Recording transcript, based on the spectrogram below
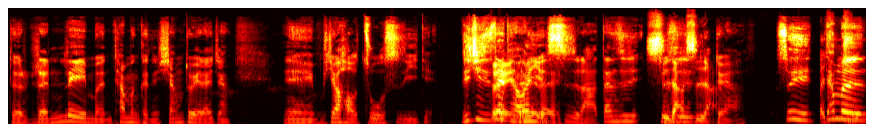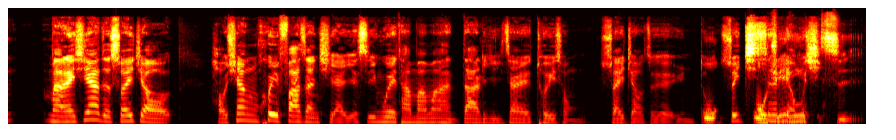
的人类们，他们可能相对来讲，嗯、比较好做事一点。其实，在台湾也是啦，但是、就是啊是啊对啊，所以呃他们马来西亚的摔跤好像会发展起来，也是因为他妈妈很大力在推崇摔跤这个运动，我所以其我觉得因为实很了不起。是，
